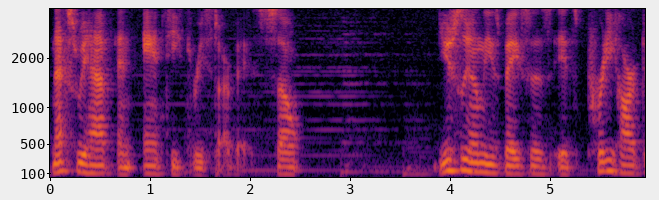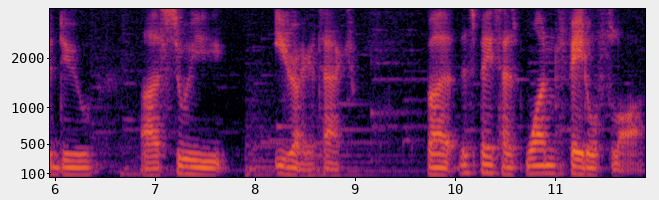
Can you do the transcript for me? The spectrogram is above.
Next we have an anti 3 star base. So usually on these bases it's pretty hard to do a Sui E-Drag attack. But this base has one fatal flaw.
